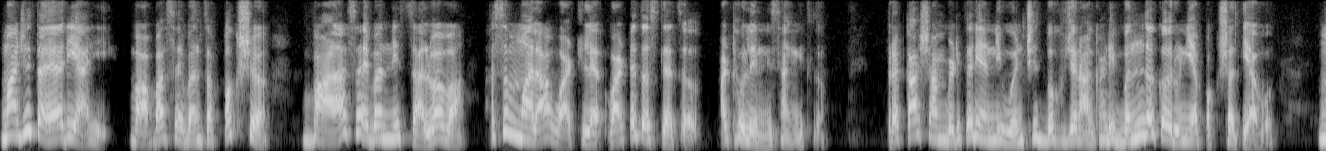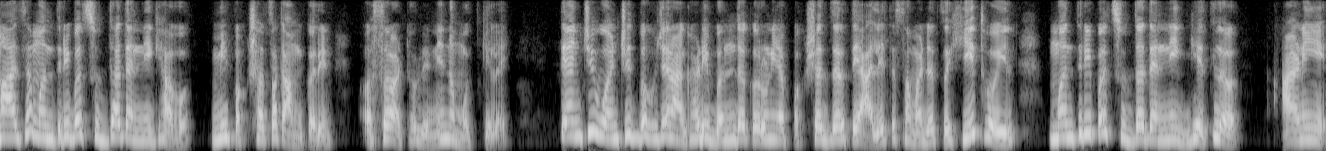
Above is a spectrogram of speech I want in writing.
माझी तयारी आहे. बाबासाहेबांचा पक्ष बाळासाहेबांनी चालवावा असं मला वाटल्या वाटत असल्याचं आठवलेंनी सांगितलं. प्रकाश आंबेडकर यांनी वंचित बहुजन आघाडी बंद करून या पक्षात यावं. माझं मंत्रीपद सुद्धा त्यांनी घ्यावं. मी पक्षाचं काम करेन असं आठवलेंनी नमूद केलंय. त्यांची वंचित बहुजन आघाडी बंद करून या पक्षात जर ते आले तर समाजाचं हित होईल. मंत्रीपद सुद्धा त्यांनी घेतलं आणि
